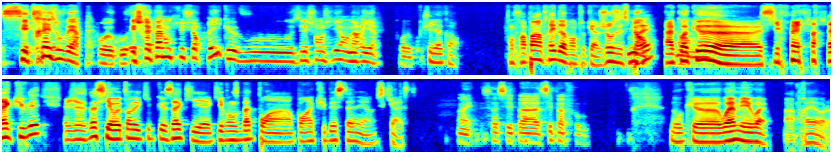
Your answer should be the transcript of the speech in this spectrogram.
c'est très ouvert pour le coup. Et je ne serais pas non plus surpris que vous échangiez en arrière pour le coup. Je suis d'accord. On ne fera pas un trade-up en tout cas, j'ose espérer. À quoi que, euh, si on aller chercher un QB, je ne sais pas s'il y a autant d'équipes que ça qui, qui, vont se battre pour un, pour un QB cette année, hein, ce qui reste. Ouais, ça, c'est pas, c'est pas faux. Donc, euh, ouais, mais ouais. Après, voilà.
